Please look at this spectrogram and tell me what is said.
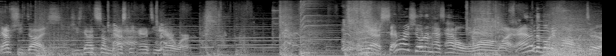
Yep, she does. She's got some nasty anti-air work. And yeah, Samurai Shodown has had a long life, and a devoted following too.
